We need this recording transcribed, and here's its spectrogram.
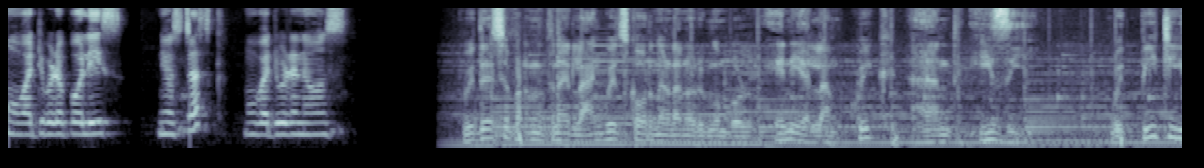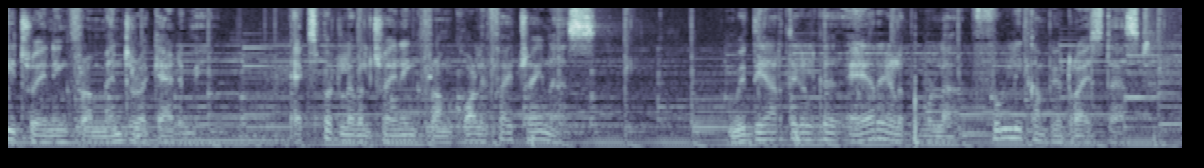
Muvattupuzha police. News desk Muvattupuzha news. വിദേശ പഠനത്തിനായി ലാംഗ്വേജ് സ്കോർ നേടാൻ ഒരുങ്ങുമ്പോൾ ഇനിയെല്ലാം quick and easy. With P T E training from mentor academy expert level training from qualified trainers. വിദ്യാർത്ഥികൾക്ക് ഏറെ എളുപ്പമുള്ള ഫുള്ളി കമ്പ്യൂട്ടറൈസ്ഡ് ടെസ്റ്റ്.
